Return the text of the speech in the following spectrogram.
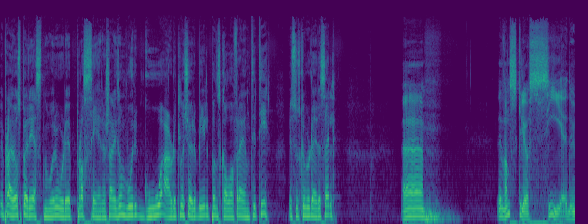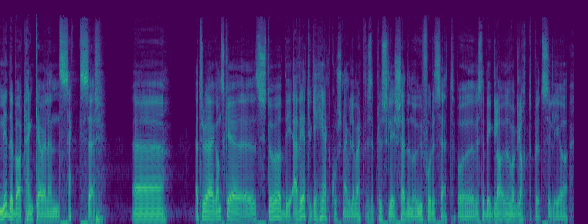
Vi pleier jo å spørre gjestene våre hvor de plasserer seg. Liksom, hvor god er du til å kjøre bil på en skala fra 1 til 10? Hvis du skal vurdere selv. Eh, det er vanskelig å si. Umiddelbart tenker jeg vel en sekser. Eh, jeg tror jeg er ganske stødig. Jeg vet jo ikke helt hvordan jeg ville vært hvis det plutselig skjedde noe uforutsett. Hvis det, var glatt plutselig, og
